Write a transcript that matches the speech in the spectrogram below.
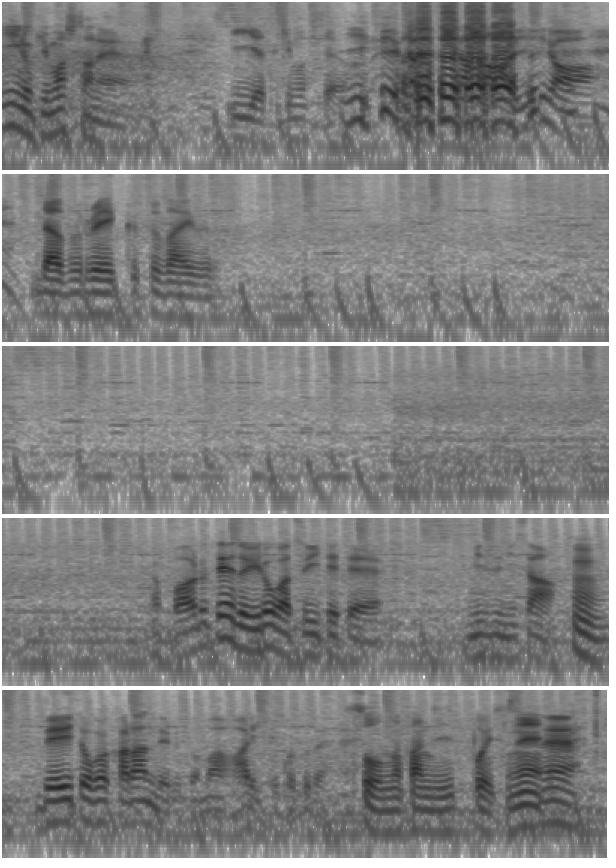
いいの来ましたね。いいやつ来ましたよ。いいやつだいいな。ダブル X バイブぱある程度色がついてて水にさうん。ベイトが絡んでるとまあありってことだよね。そんな感じっぽいですね。ね。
